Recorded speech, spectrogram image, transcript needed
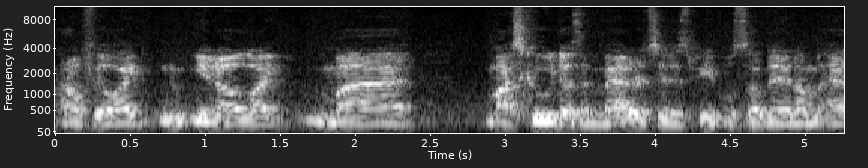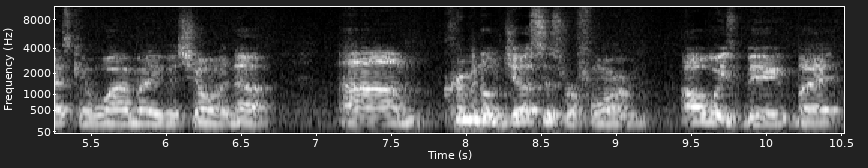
I don't feel like you know, like my my school doesn't matter to these people. So then I'm asking, why am I even showing up? Um, criminal justice reform, always big, but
